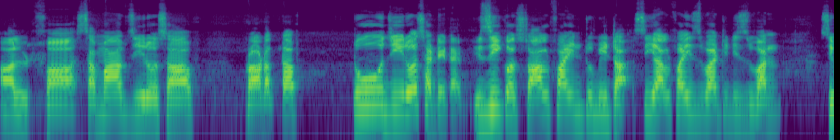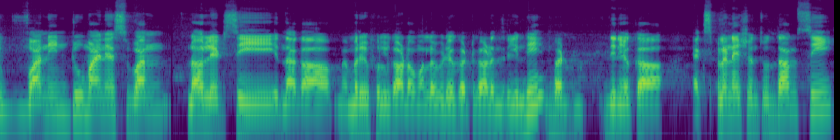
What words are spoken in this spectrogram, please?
alpha. Sum of zeros of product of two zeros at a time. Is equals to alpha into beta. See alpha is what it is one. See one into minus one. Now let see ఇందాక మెమరీ ఫుల్ కావడం వల్ల వీడియో కట్ కావడం జరిగింది. బట్ దీని యొక్క ఎక్స్ప్లెనేషన్ చూద్దాం. See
